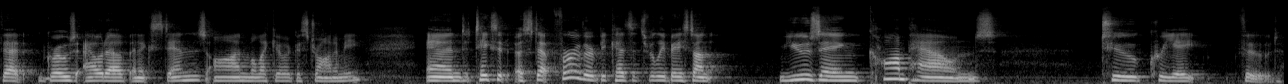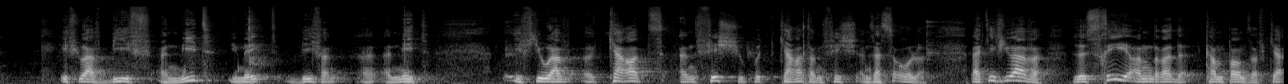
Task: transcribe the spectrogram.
that grows out of and extends on molecular gastronomy and takes it a step further because it's really based on using compounds to create food. If you have beef and meat, you make beef and, uh, and meat. If you have uh, carrot and fish, you put carrot and fish, and that's all. But if you have the 300 compounds of, ca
